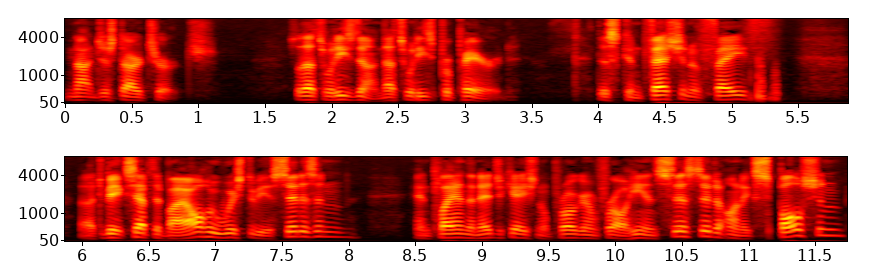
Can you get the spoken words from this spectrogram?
not just our church. So that's what he's done. That's what he's prepared. This confession of faith uh, to be accepted by all who wish to be a citizen and planned an educational program for all. He insisted on expulsion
